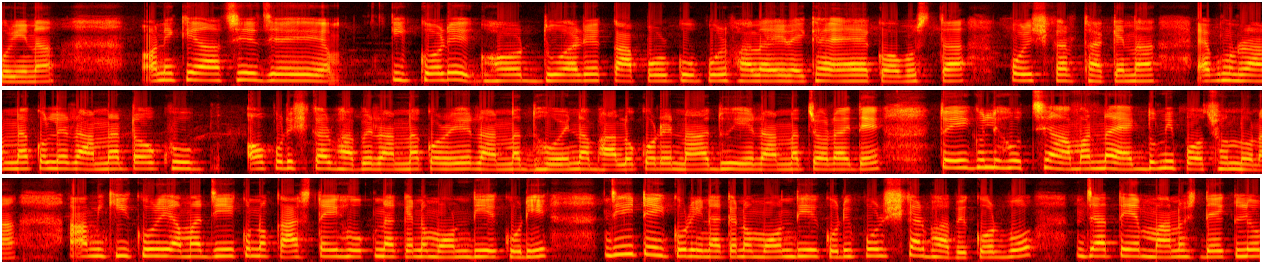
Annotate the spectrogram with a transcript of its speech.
করি না। অনেকে আছে যে কি করে ঘর দুয়ারে কাপড় কুপড় ফালাই রেখে এক অবস্থা পরিষ্কার থাকে না এবং রান্না করলে রান্নাটাও খুব অপরিষ্কারভাবে রান্না করে, রান্না ধোয় না, ভালো করে না ধুয়ে রান্না চড়ায় দেয়। তো এইগুলি হচ্ছে আমার না একদমই পছন্দ না। আমি কি করি? আমার যে কোনো কাজটাই হোক না কেন মন দিয়ে করি, যেইটাই করি না কেন মন দিয়ে করি, পরিষ্কারভাবে করব, যাতে মানুষ দেখলেও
